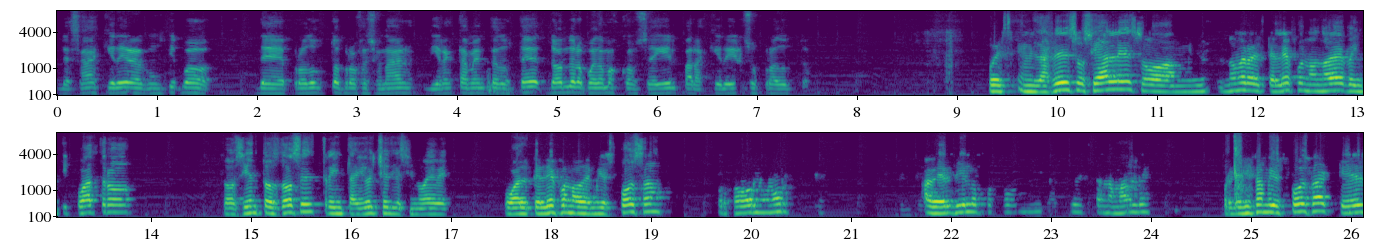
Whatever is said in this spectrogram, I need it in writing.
desean adquirir algún tipo de producto profesional directamente de usted. ¿Dónde lo podemos conseguir para adquirir sus productos? Pues en las redes sociales o a mi número de teléfono 924 212 3819 o al teléfono de mi esposa, por favor, mi amor. A ver, dilo, por favor, tan amable. Porque aquí está mi esposa, que es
